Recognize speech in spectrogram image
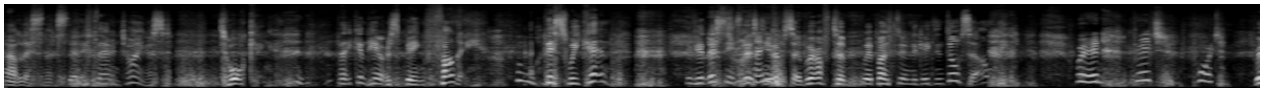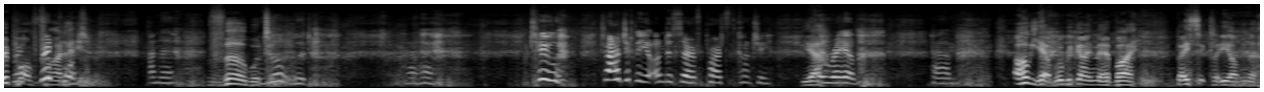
our listeners that if they're enjoying us talking, they can hear us being funny this weekend. If you're listening to this new episode, we're off to, we're both doing the gigs in Dorset, aren't we? We're in Bridgeport. Bridport on Friday. Bridport, And then Verwood. Road. Uh, two tragically underserved parts of the country Yeah. for rail. Um, Oh yeah, we'll be going there by basically on uh,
